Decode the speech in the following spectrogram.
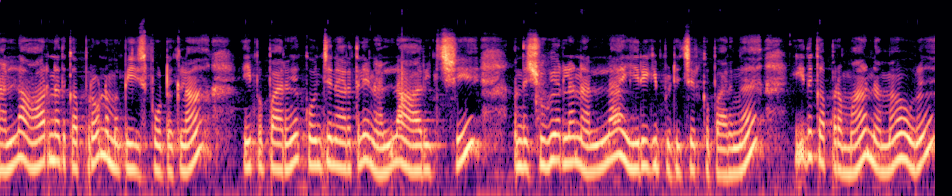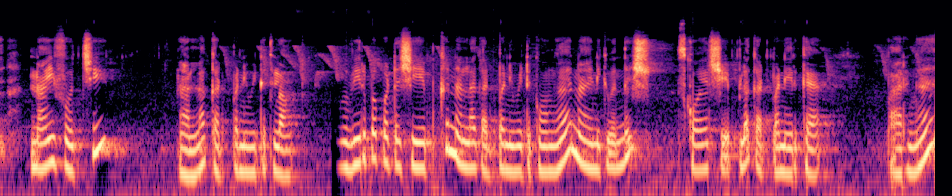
நல்லா ஆறுனதுக்கப்புறம் நம்ம பீஸ் போட்டுக்கலாம். இப்போ பாருங்கள் கொஞ்ச நேரத்துலேயே நல்லா ஆறிடுச்சு. அந்த சுகரில் நல்லா இறுகி பிடிச்சிருக்கு பாருங்கள் இது இதுக்கப்புறமா நம்ம ஒரு நைஃப் வச்சு நல்லா கட் பண்ணி விட்டுக்கலாம். உங்கள் விருப்பப்பட்ட ஷேப்புக்கு நல்லா கட் பண்ணி விட்டுக்கோங்க. நான் இன்றைக்கி வந்து ஸ்கொயர் ஷேப்பில் கட் பண்ணியிருக்கேன். பாருங்கள்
